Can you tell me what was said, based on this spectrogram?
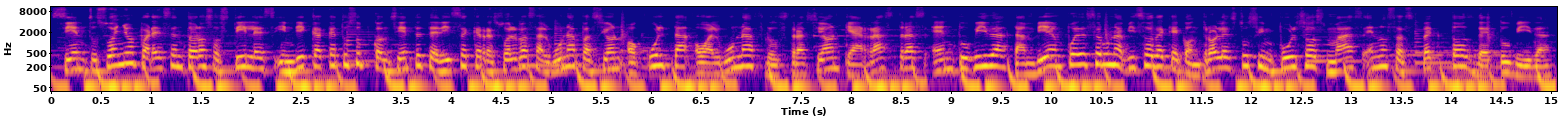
Si en tu sueño aparecen toros hostiles, indica que tu subconsciente te dice que resuelvas alguna pasión oculta o alguna frustración que arrastras en tu vida. También puede ser un aviso de que controles tus impulsos más en los aspectos de tu vida.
